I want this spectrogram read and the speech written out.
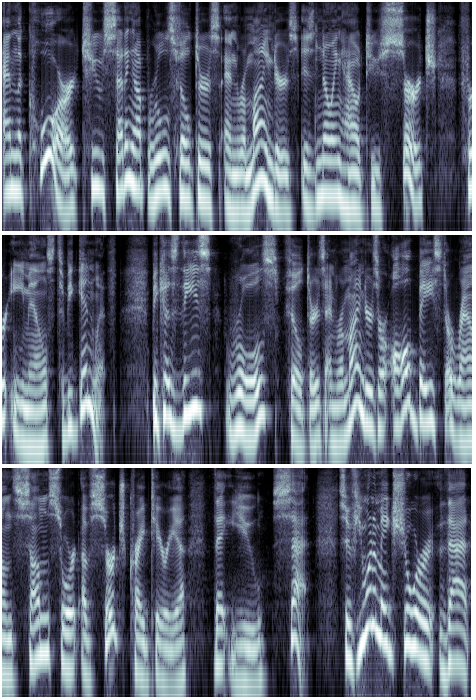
And the core to setting up rules, filters, and reminders is knowing how to search for emails to begin with. Because these rules, filters, and reminders are all based around some sort of search criteria that you set. So if you want to make sure that,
